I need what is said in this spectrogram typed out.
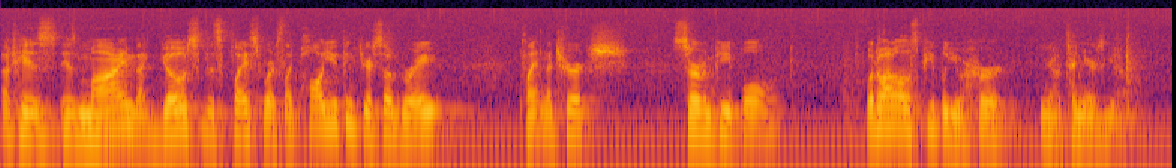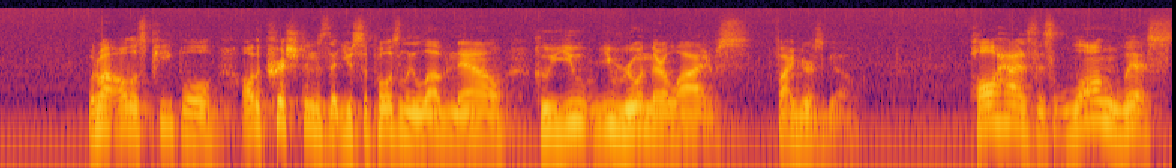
of his, his mind that goes to this place where it's like, Paul, you think you're so great, planting a church, serving people. What about all those people you hurt, you know, 10 years ago? What about all those people, all the Christians that you supposedly love now, who you, you ruined their lives five years ago? Paul has this long list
